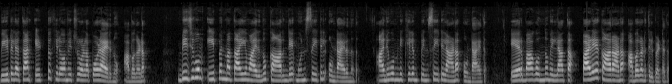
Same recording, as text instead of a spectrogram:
വീട്ടിലെത്താൻ എട്ടു കിലോമീറ്റർ ഉള്ളപ്പോഴായിരുന്നു അപകടം. ബിജുവും ഈപ്പൻ മത്തായിയുമായിരുന്നു കാറിന്റെ മുൻ സീറ്റിൽ ഉണ്ടായിരുന്നത്. അനുവും നിഖിലും പിൻസീറ്റിലാണ് ഉണ്ടായത്. എയർ ബാഗ് ഒന്നുമില്ലാത്ത പഴയ കാറാണ് അപകടത്തിൽപ്പെട്ടത്.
